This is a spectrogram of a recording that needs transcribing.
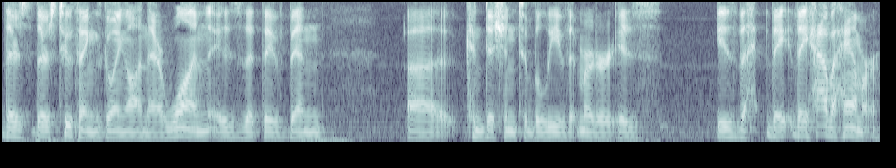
there's there's two things going on there. One is that they've been uh, conditioned to believe that murder is is the they they have a hammer,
